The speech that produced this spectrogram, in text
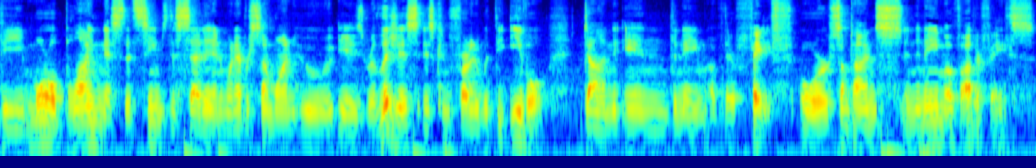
the moral blindness that seems to set in whenever someone who is religious is confronted with the evil done in the name of their faith, or sometimes in the name of other faiths.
